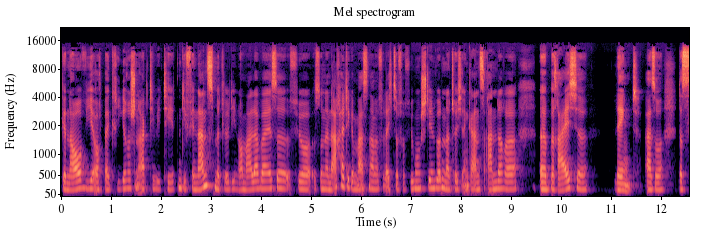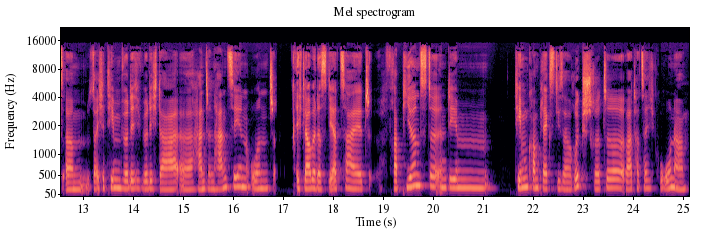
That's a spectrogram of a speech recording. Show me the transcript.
genau wie auch bei kriegerischen Aktivitäten die Finanzmittel, die normalerweise für so eine nachhaltige Maßnahme vielleicht zur Verfügung stehen würden, natürlich in ganz andere äh, Bereiche lenkt. Also das ähm, solche Themen würde ich würde ich da äh, Hand in Hand sehen und ich glaube, dass derzeit frappierendste in dem Themenkomplex dieser Rückschritte war tatsächlich Corona.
